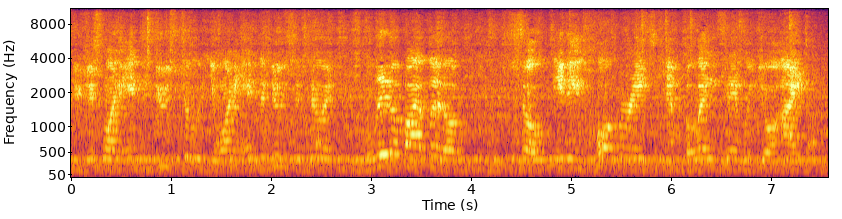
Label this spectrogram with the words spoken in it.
You just want to introduce to it, you want to introduce it to it little by little so it incorporates and blends in with your item.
